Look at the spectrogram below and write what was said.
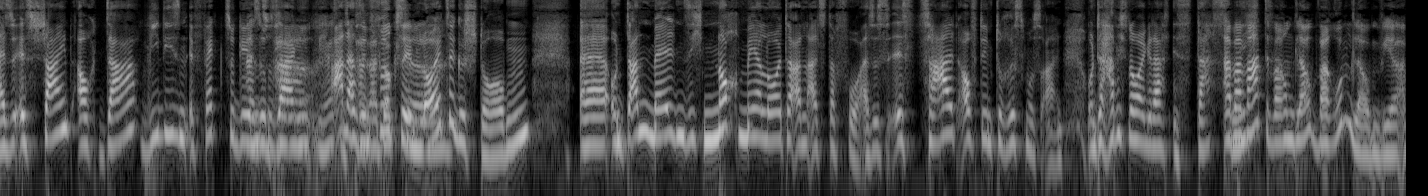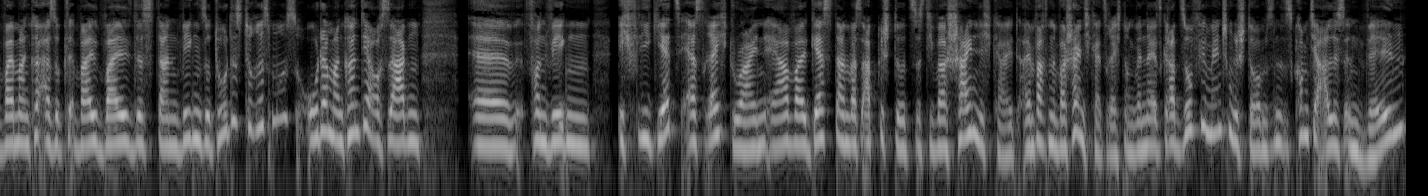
Also es scheint auch da wie diesen Effekt zu geben, Also zu sagen, ah, da sind paradoxe- 14 Leute gestorben äh, und dann melden sich noch mehr Leute an als davor. Also es, es zahlt auf den Tourismus ein. Und da habe ich nochmal gedacht, ist das Aber warte, warum, glaub, warum glauben wir? Weil man also weil weil das dann wegen so Todestourismus oder man könnte ja auch sagen äh, von wegen ich fliege jetzt erst recht Ryanair, weil gestern was abgestürzt ist. Die Wahrscheinlichkeit, einfach eine Wahrscheinlichkeitsrechnung. Wenn da jetzt gerade so viele Menschen gestorben sind, es kommt ja alles in Wellen,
